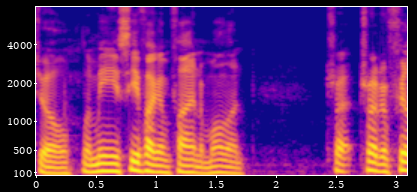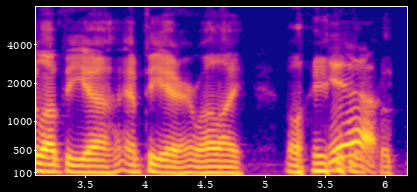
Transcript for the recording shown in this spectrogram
Joe. Let me see if I can find them. Hold on. Try try to fill out the uh, empty air while I while I yeah.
